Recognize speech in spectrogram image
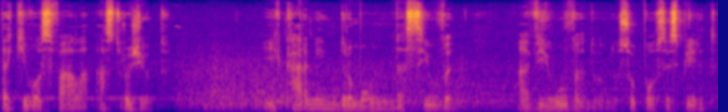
Daqui vos fala Astrogildo. E Carmen Drummond da Silva, a viúva do, do suposto espírito,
